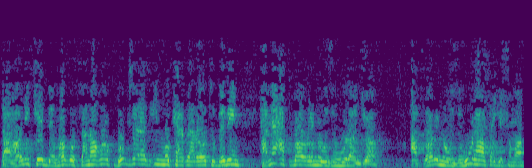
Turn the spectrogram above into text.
در حالی که به ما گفتن آقا بگذر از این مکررات و ببین همه اطوار نوظهور آنجا. اطوار نوظهور هست. اگه شما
